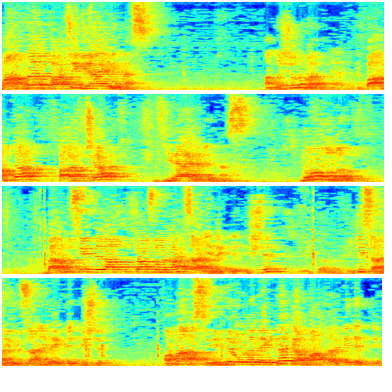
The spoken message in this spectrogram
Banta parça girer girmez. Anlaşıldı mı? Banta parça girer girmez. Ne oldu? Ben bu silindiri attıktan sonra kaç saniye bekletmiştim? 2 saniye, 3 saniye bekletmiştim. Ama silindir orada beklerken bant hareket etti.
